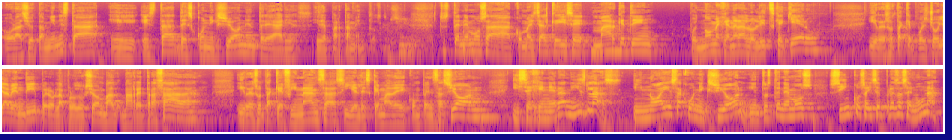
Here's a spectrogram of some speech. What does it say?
Horacio, también está eh, esta desconexión entre áreas y departamentos. ¿no? Entonces tenemos a comercial que dice marketing, pues no me genera los leads que quiero. Y resulta que pues yo ya vendí, pero la producción va, va retrasada. Y resulta que finanzas y el esquema de compensación. Y se generan islas. Y no hay esa conexión. Y entonces tenemos cinco o seis empresas en una.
